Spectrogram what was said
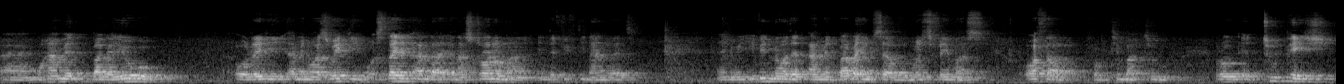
uh, Muhammad Bagayogo already, I mean, was working, was studied under an astronomer in the 1500s. And we even know that Ahmed Baba himself, the most famous author from Timbuktu, wrote a two-page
